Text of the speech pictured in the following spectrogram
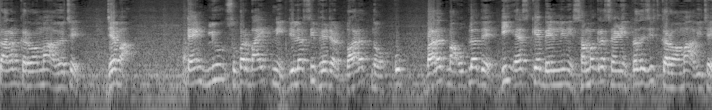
પ્રારંભ કરવામાં આવ્યો છે. જેમાં ટેન્ક બ્લુ સુપર બાઇકની ડીલરશીપ હેઠળ ભારતનો ભારતમાં ઉપલબ્ધ ડીએસકે બેનલીની સમગ્ર શ્રેણી પ્રદર્શિત કરવામાં આવી છે.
